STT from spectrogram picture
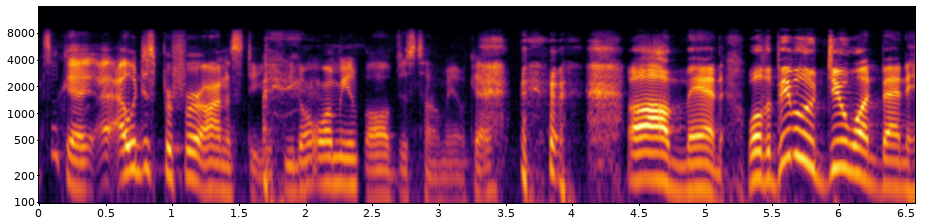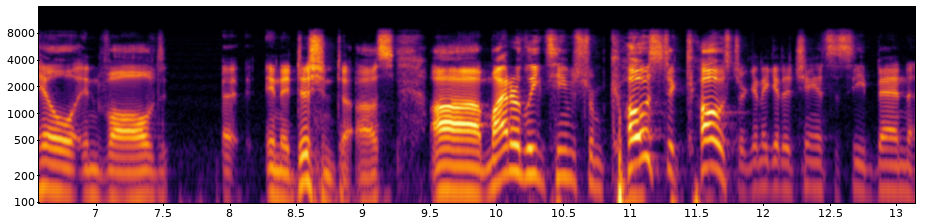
It's okay. I, I would just prefer honesty. If you don't want me involved, just tell me, okay? oh man. Well, the people who do want Ben Hill involved, in addition to us, uh, minor league teams from coast to coast are going to get a chance to see Ben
